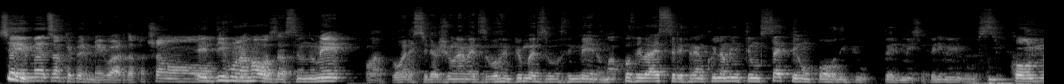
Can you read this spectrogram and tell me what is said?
Sì. Sei e mezzo anche per me, guarda, facciamo... E dico una cosa, secondo me, ora si ragiona mezzo voto in più, mezzo voto in meno, ma poteva essere tranquillamente un 7 con un po' di più, per me, Sì. per i miei gusti. Con un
